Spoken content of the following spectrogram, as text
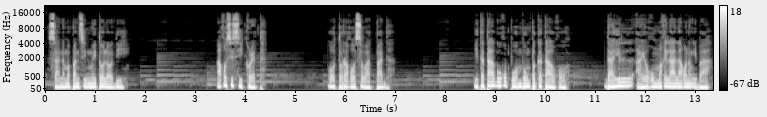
Sana mapansin mo ito, Lodi. Ako si Secret. Author ako sa Wattpad. Itatago ko po ang buong pagkatao ko dahil ayaw kong makilala ko ng iba.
